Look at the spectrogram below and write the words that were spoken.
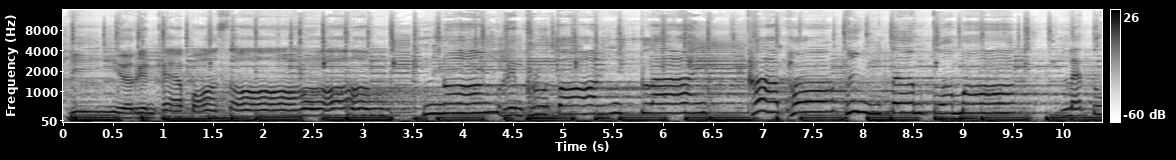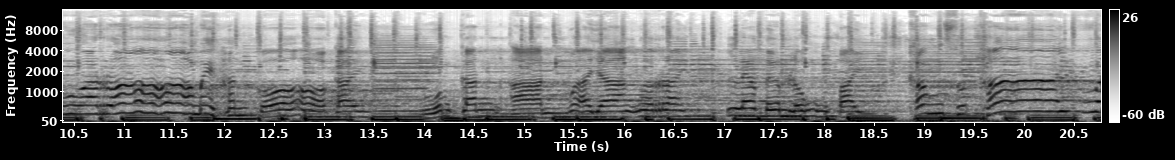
พี่เรียนแค่ปสองน้องเรียนครูตอนปลาย ถ้าพอเพึ่งเติมตัวมอ และตัวรอไม่หันกอไก่ วมกันอ่านว่าอย่างไร แล้วเติมลงไปคำสุดท้ายว่า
